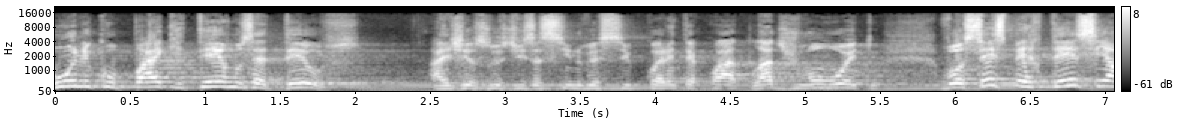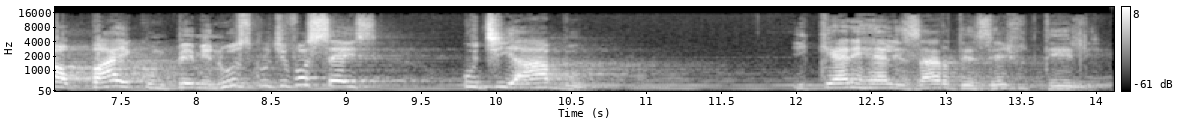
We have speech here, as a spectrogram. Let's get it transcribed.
o único pai que temos é Deus. Aí Jesus diz assim no versículo 44, lá de João 8: Vocês pertencem ao pai com P minúsculo de vocês, o diabo, e querem realizar o desejo dele.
